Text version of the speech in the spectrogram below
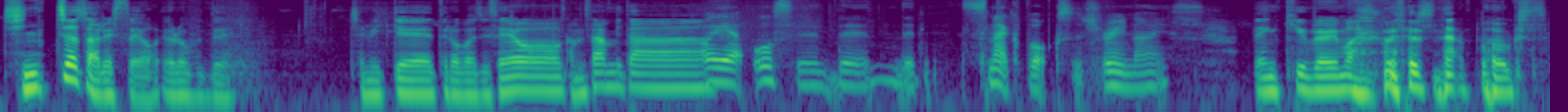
진짜 잘했어요, 여러분들. 재밌게 들어봐 주세요. 감사합니다. oh yeah. Also, the the snack box is very nice. Thank you very much for the snack box.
